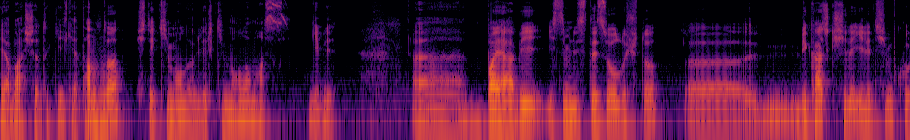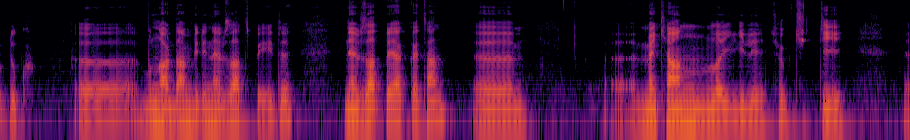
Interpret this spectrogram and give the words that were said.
aramaya başladık ilk etapta. İşte kim olabilir, kim olamaz gibi. Ee, bayağı bir isim listesi oluştu. Ee, birkaç kişiyle iletişim kurduk. Ee, bunlardan biri Nevzat Bey'di. Nevzat Bey hakikaten e, e, mekanla ilgili çok ciddi e,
